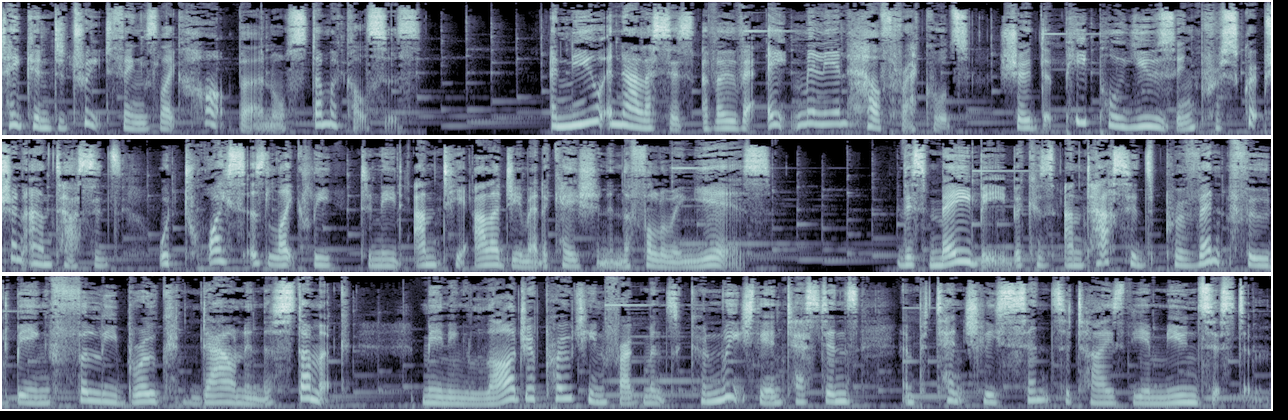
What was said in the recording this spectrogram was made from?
taken to treat things like heartburn or stomach ulcers. A new analysis of over 8 million health records showed that people using prescription antacids were twice as likely to need anti allergy medication in the following years. This may be because antacids prevent food being fully broken down in the stomach, meaning larger protein fragments can reach the intestines and potentially sensitize the immune system,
